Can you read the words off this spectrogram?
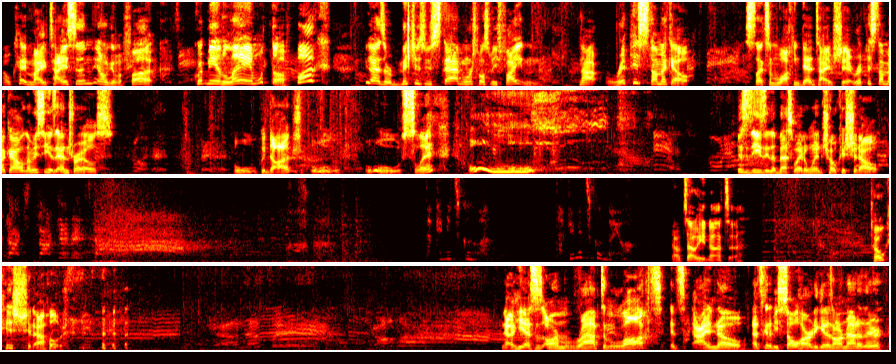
Okay, Mike Tyson, you don't give a fuck. Quit being lame. What the fuck? You guys are bitches who stabbed and we're supposed to be fighting. Nah, rip his stomach out. It's like some Walking Dead type shit. Rip his stomach out. Let me see his entrails. Ooh, good dodge. Ooh, ooh, slick. Ooh. This is easily the best way to win. Choke his shit out. Shouts out Hinata. Choke his shit out. now he has his arm wrapped and locked. It's I know. That's gonna be so hard to get his arm out of there.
